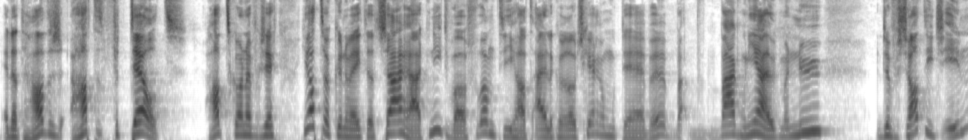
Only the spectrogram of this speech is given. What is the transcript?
en dat hadden ze, had het verteld. Had gewoon even gezegd, je had wel kunnen weten dat Sarah het niet was, want die had eigenlijk een rood scherm moeten hebben. Ba- Maakt me niet uit, maar nu, er zat iets in,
